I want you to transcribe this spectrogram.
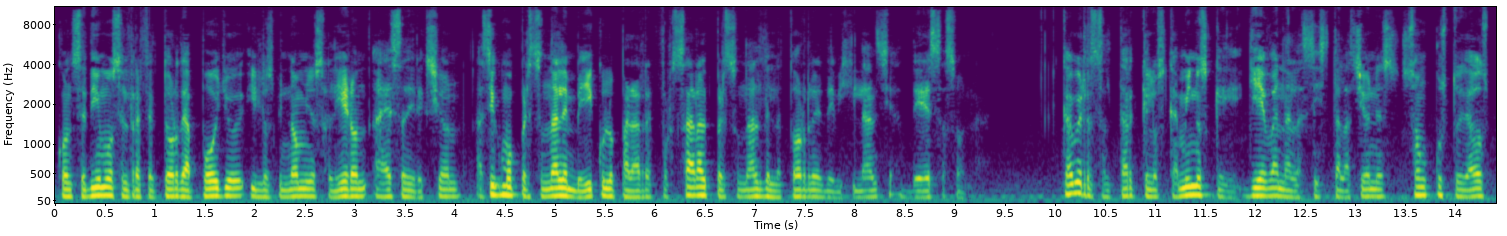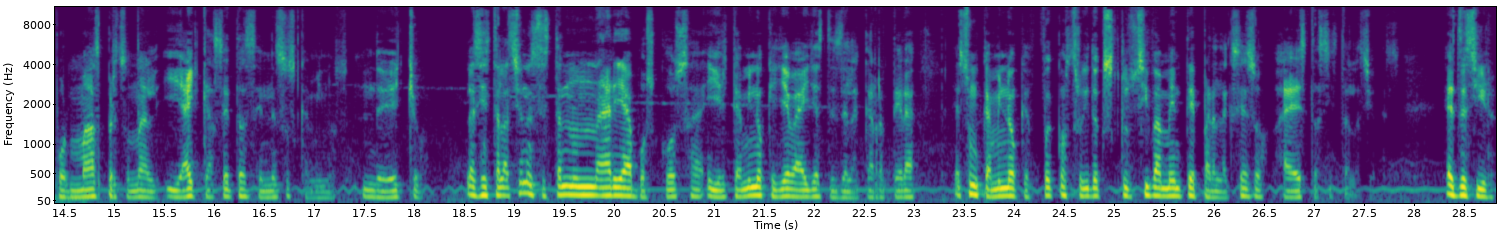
Concedimos el reflector de apoyo y los binomios salieron a esa dirección, así como personal en vehículo para reforzar al personal de la torre de vigilancia de esa zona. Cabe resaltar que los caminos que llevan a las instalaciones son custodiados por más personal y hay casetas en esos caminos. De hecho, las instalaciones están en un área boscosa y el camino que lleva a ellas desde la carretera es un camino que fue construido exclusivamente para el acceso a estas instalaciones. Es decir,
